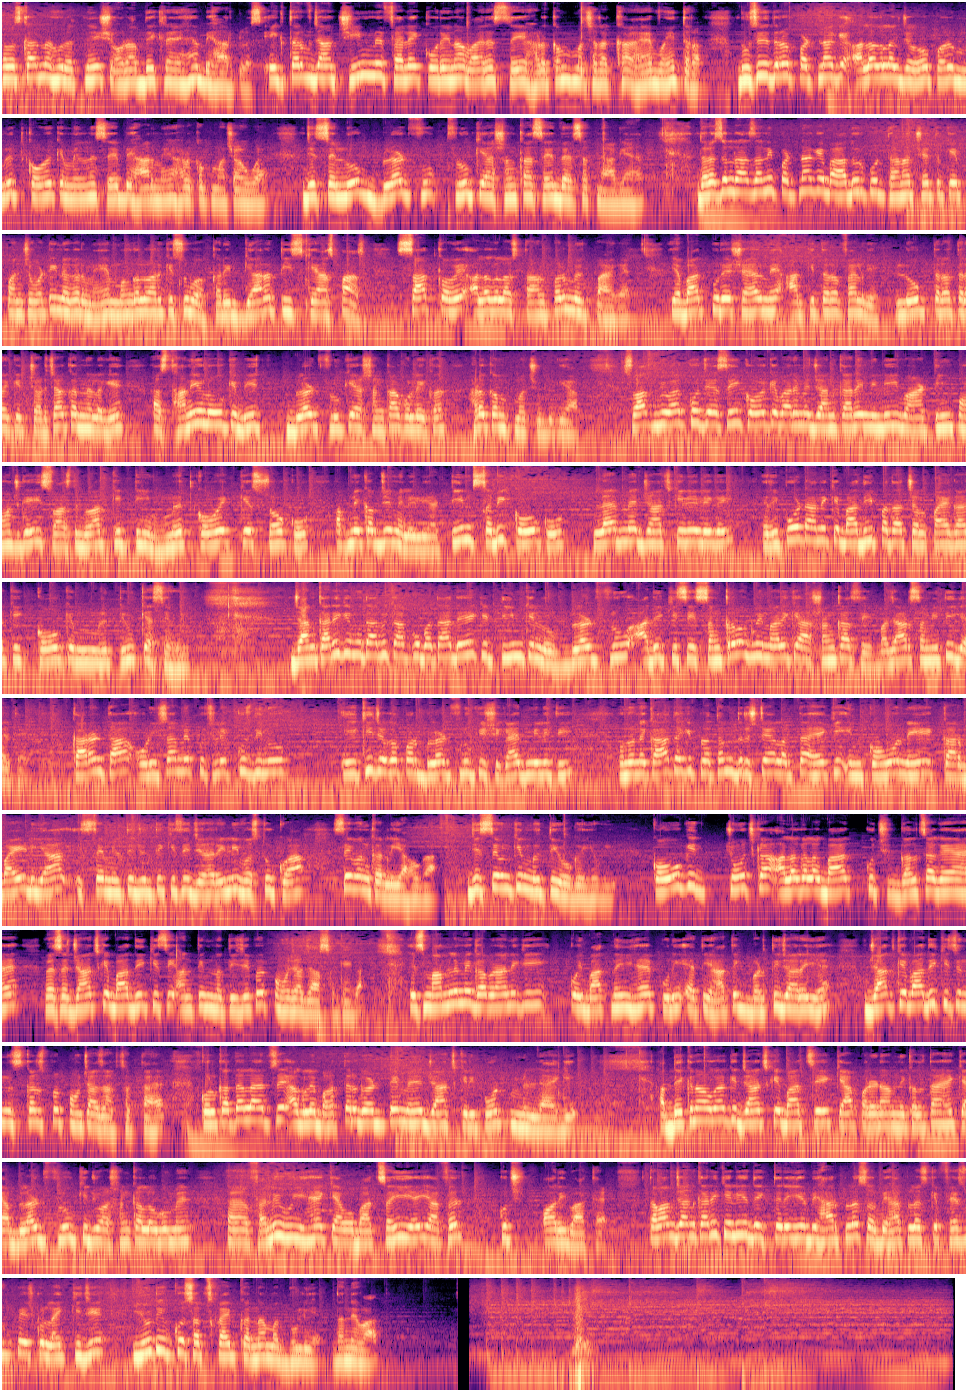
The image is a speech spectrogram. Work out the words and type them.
नमस्कार, मैं हूँ रत्नेश और आप देख रहे हैं बिहार प्लस। एक तरफ़ जहाँ चीन में फैले कोरोना वायरस से हड़कंप मच रखा है, वहीं तरफ़ दूसरी तरफ़ पटना के अलग अलग जगहों पर मृत कौवे के मिलने से बिहार में हड़कंप मचा हुआ है, जिससे लोग ब्लड फ्लू की आशंका से दहशत में आ गए हैं। दरअसल राजधानी पटना के बहादुरपुर थाना क्षेत्र के पंचवटी नगर में मंगलवार की सुबह करीब ग्यारह के आसपास सात कौवे अलग अलग स्थान पर मृत पाए गए। यह बात पूरे शहर में आग की तरह फैल गई। लोग तरह तरह की चर्चा करने लगे। स्थानीय लोगों के बीच ब्लड फ्लू की आशंका को लेकर हड़कंप मच गया स्वास्थ्य विभाग को जैसे ही कौवे के बारे में जानकारी मिली, वहाँ टीम पहुँच गई। स्वास्थ्य विभाग की टीम मृत कौवे के सौ को अपने कब्जे में ले लिया। टीम सभी कौवों को लैब में जाँच के लिए ले गई। रिपोर्ट आने के बाद ही पता चल पाएगा कि कौ की मृत्यु कैसे हुई। जानकारी के मुताबिक आपको बता दें कि टीम के लोग ब्लड फ्लू आदि किसी संक्रामक बीमारी की आशंका से बाज़ार समिति गए थे। कारण था, ओडिशा में पिछले कुछ दिनों एक ही जगह पर ब्लड फ्लू की शिकायत मिली थी। उन्होंने कहा था कि प्रथम दृष्टया लगता है कि इन कौवों ने कार्बाइड या इससे मिलती जुलती किसी जहरीली वस्तु का सेवन कर लिया होगा, जिससे उनकी मृत्यु हो गई होगी। कौवों की चोंच का अलग अलग भाग कुछ गल सा गया है, वैसे जाँच के बाद ही किसी अंतिम नतीजे पर पहुँचा जा सकेगा। इस मामले में घबराने की कोई बात नहीं है, पूरी एहतियातिक बढ़ती जा रही है। जाँच के बाद ही किसी निष्कर्ष पर पहुँचा जा सकता है। कोलकाता लैब से अगले बहत्तर घंटे में जाँच की रिपोर्ट मिल जाएगी। अब देखना होगा कि जाँच के बाद से क्या परिणाम निकलता है, क्या ब्लड फ्लू की जो आशंका लोगों में फैली हुई है, क्या वो बात सही है या फिर कुछ और ही बात है। तमाम जानकारी के लिए देखते रहिए बिहार प्लस और बिहार प्लस के फेसबुक पेज को लाइक कीजिए यूट्यूब को सब्सक्राइब करना मत भूलिए। धन्यवाद।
